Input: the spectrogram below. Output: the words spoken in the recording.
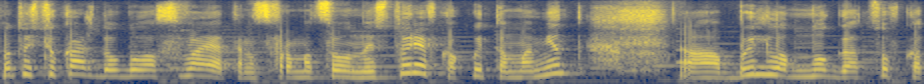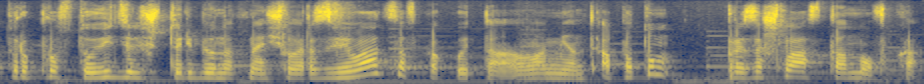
Ну, то есть у каждого была своя трансформационная история. В какой-то момент а, было много отцов, которые просто увидели, что ребенок начал развиваться в какой-то момент, а потом произошла остановка.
